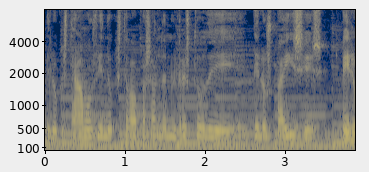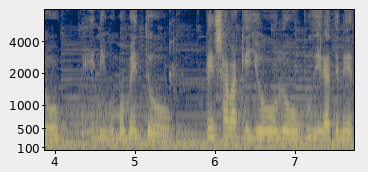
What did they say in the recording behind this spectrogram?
de lo que estábamos viendo que estaba pasando en el resto de, de los países, pero en ningún momento pensaba que yo lo pudiera tener.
